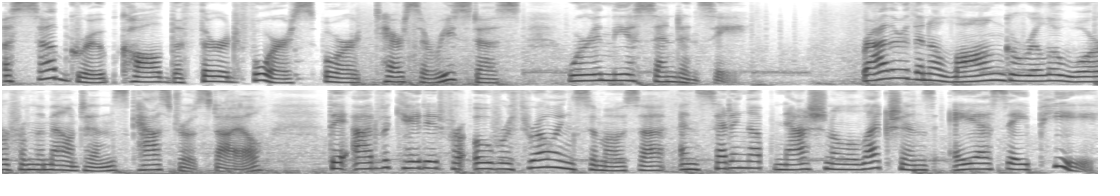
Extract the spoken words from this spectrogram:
a subgroup called the Third Force, or Terceristas, were in the ascendancy. Rather than a long guerrilla war from the mountains, Castro style, they advocated for overthrowing Somoza and setting up national elections ASAP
